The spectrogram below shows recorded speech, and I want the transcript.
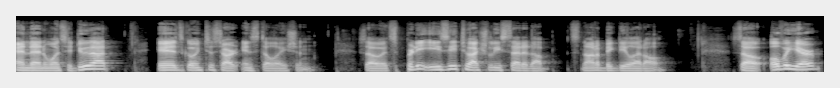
And then once you do that, it's going to start installation. So it's pretty easy to actually set it up. It's not a big deal at all. So over here,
